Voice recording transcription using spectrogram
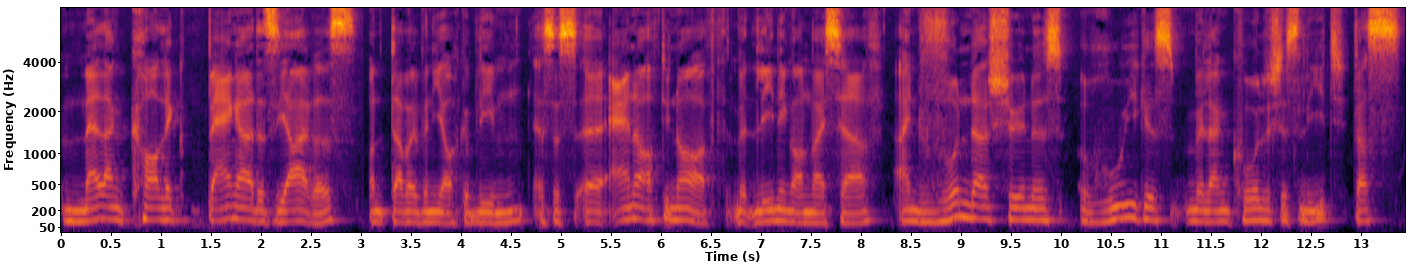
Melancholic Banger des Jahres. Und dabei bin ich auch geblieben. Es ist äh, Anna of the North mit Leaning on Myself. Ein wunderschönes, ruhiges, melancholisches Lied, das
